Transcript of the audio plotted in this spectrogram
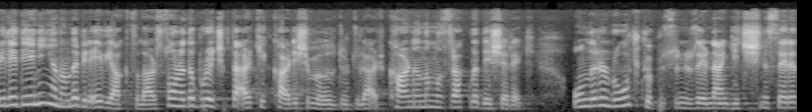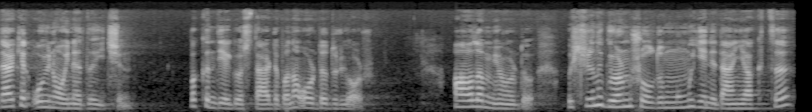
Belediyenin yanında bir ev yaktılar. Sonra da buracıkta erkek kardeşimi öldürdüler. Karnını mızrakla deşerek. Onların Roğuç Köprüsü'nün üzerinden geçişini seyrederken oyun oynadığı için. Bakın diye gösterdi bana orada duruyor. Ağlamıyordu. Işığını görmüş olduğum mumu yeniden yaktı.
